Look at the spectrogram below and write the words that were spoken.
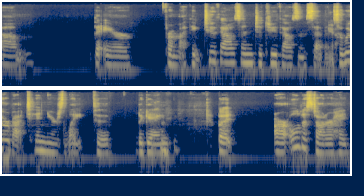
um, the air from I think 2000 to 2007. Yeah. So we were about 10 years late to the game, but our oldest daughter had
